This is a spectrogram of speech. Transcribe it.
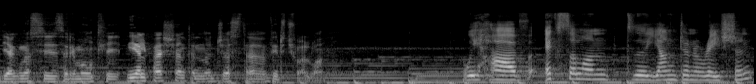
diagnose remotely real patient and not just a virtual one. We have excellent uh, young generation,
